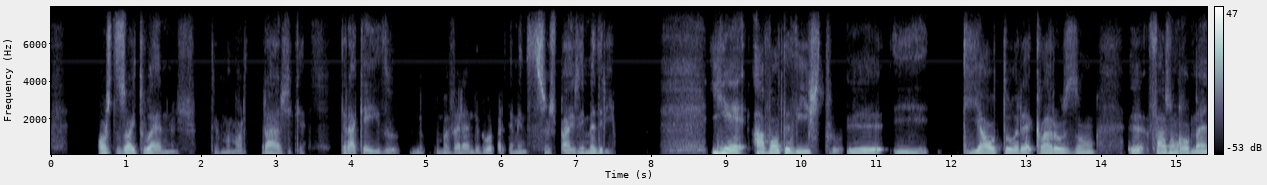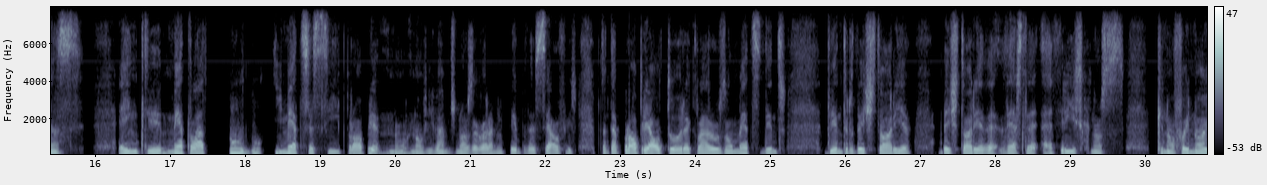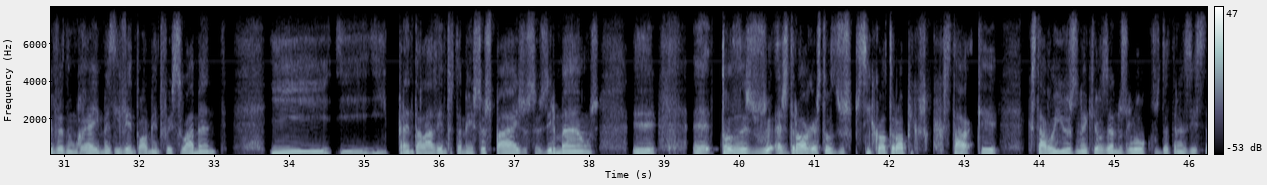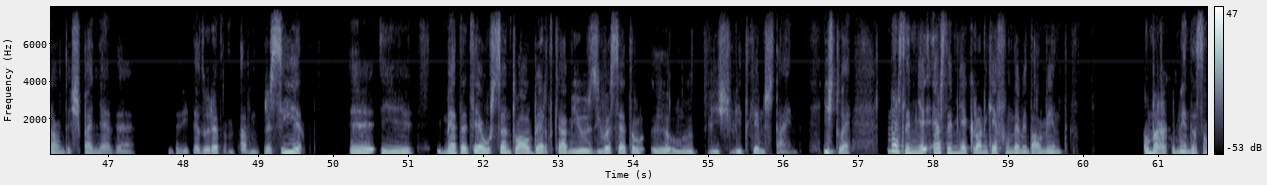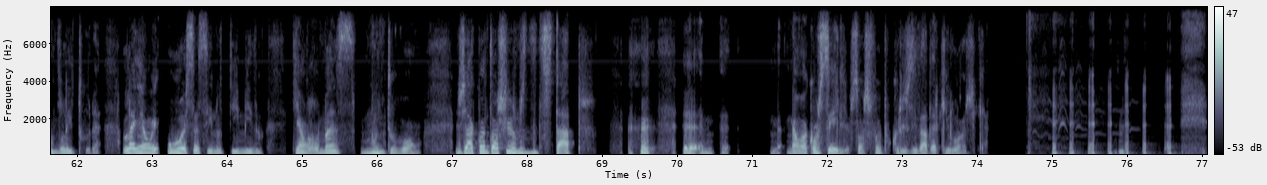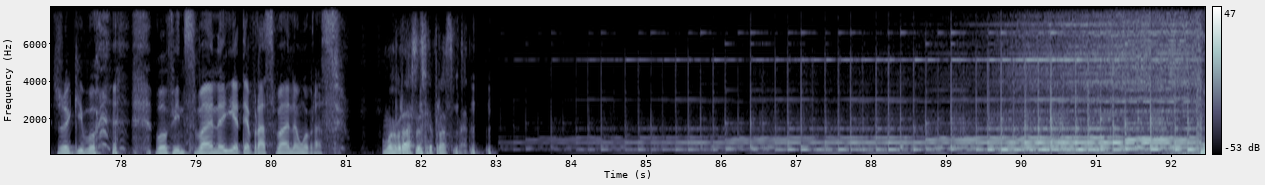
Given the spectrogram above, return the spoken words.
aos 18 anos. Teve uma morte trágica, terá caído numa varanda do apartamento de seus pais em Madrid. E é à volta disto eh, que a autora, Clara Ozon, eh, faz um romance em que mete lá tudo e mete-se a si própria, não, não, vivamos nós agora no tempo das selfies, portanto a própria autora, Clara Ozon, mete-se dentro, dentro da história, da história desta atriz que não, se, que não foi noiva de um rei, mas eventualmente foi sua amante, e, e, e planta lá dentro também os seus pais, os seus irmãos, eh, eh, todas as drogas, todos os psicotrópicos que, está, que, que, estavam em uso naqueles anos loucos da transição da Espanha da, da ditadura para a democracia, eh, e mete até o Santo Albert Camus e o asceto eh, Ludwig Wittgenstein. Isto é, nesta minha, esta minha crónica é fundamentalmente uma recomendação de leitura. Leiam O Assassino Tímido, que é um romance muito bom. Já quanto aos filmes de destape, não aconselho, só se for por curiosidade arqueológica. Joaquim, bom, bom fim de semana e até para a semana. Um abraço. Um abraço, até para a semana.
